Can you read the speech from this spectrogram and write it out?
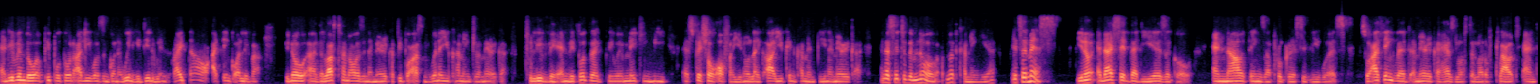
And even though people thought Ali wasn't going to win, he did win. Right now, I think Oliver, you know, uh, the last time I was in America, people asked me, when are you coming to America to live there? And they thought like they were making me a special offer, you know, like, ah, oh, you can come and be in America. And I said to them, no, I'm not coming here. It's a mess, you know, and I said that years ago. And now things are progressively worse. So I think that America has lost a lot of clout and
